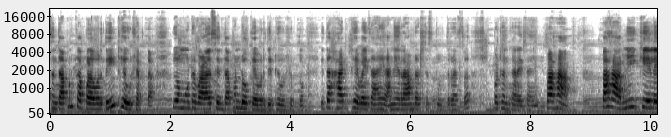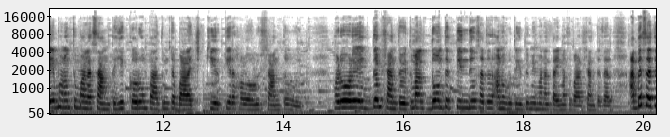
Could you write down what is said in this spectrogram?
असेल तर आपण कपाळावरतीही ठेवू शकता. किंवा मोठं बाळ असेल तर आपण डोक्यावरती ठेवू शकतो. इथं हात ठेवायचा आहे आणि रामरक्षा स्तोत्राचं पठण करायचं आहे. पहा पहा मी केलंय म्हणून तुम्हाला सांगते. हे करून पहा तुमच्या बाळाची किरकिर हळूहळू शांत होईल. हळूहळू एकदम शांत होईल. तुम्हाला दोन ते तीन दिवसातच अनुभूती येईल. तुम्ही म्हणाल ताई माझं बाळ शांत झालं. अभ्यासात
